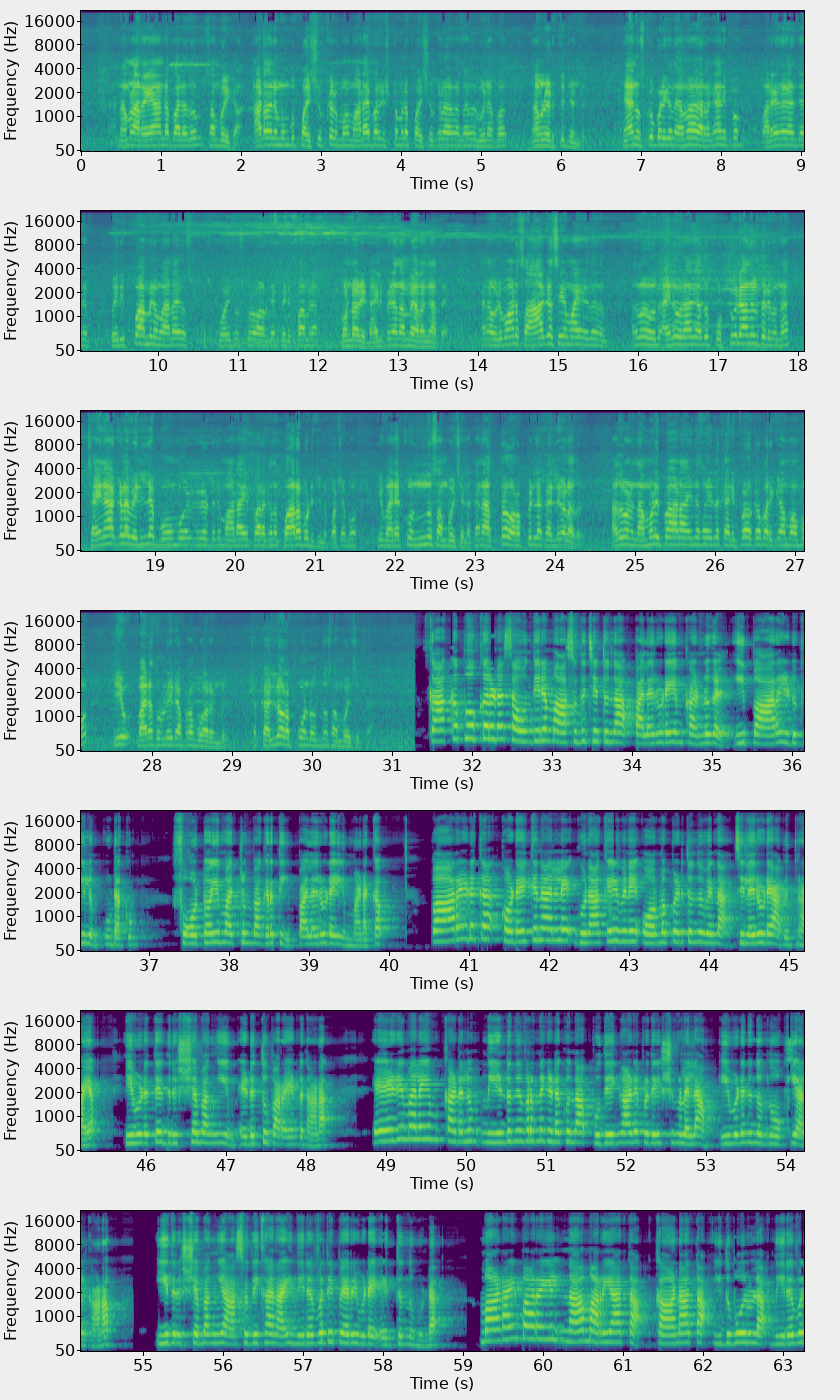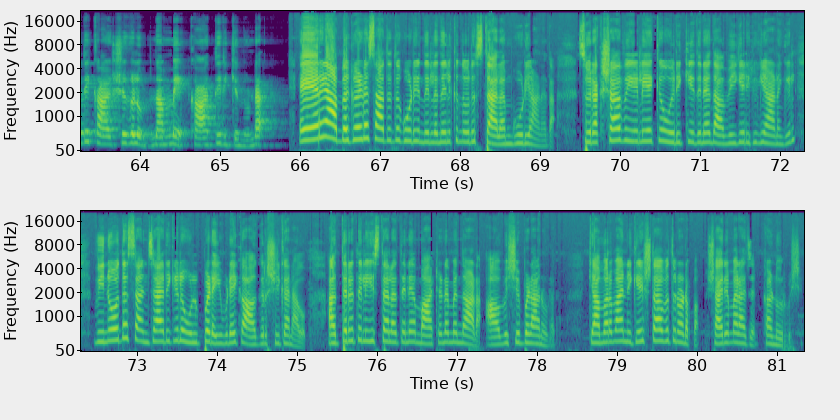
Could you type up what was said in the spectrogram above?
നമ്മൾ അറിയാണ്ട് പലതും സംഭവിക്കാം. അവിടെ തന്നെ മുമ്പ് പശുക്കൾ മാടായിപ്പാറ ഇഷ്ടംപോലെ പശുക്കൾ ഇറങ്ങുന്ന സമയത്ത് വീണപ്പോൾ നമ്മൾ എടുത്തിട്ടുണ്ട്. ഞാൻ സ്കൂൾ പഠിക്കുന്ന നമ്മൾ ഇറങ്ങാൻ ഇപ്പം കാര്യം വെച്ചാൽ പെരുപ്പാമ്പിനെ മാടായി ബോയ്സ് സ്കൂൾ വളർത്തിയ പെരുപ്പാമ്പിനെ കൊണ്ടാടിയിട്ടുണ്ട്. അതിൽ പിന്നെ നമ്മൾ ഇറങ്ങാത്തത് കാരണം ഒരുപാട് സാഹസികമായ എഴുതുന്നു അത് അതിന് പറയാൻ അത് പൊട്ടൂരാന്നിൽ തരുമെന്ന് ചൈനാക്കളെ വലിയ ബോംബുകളിലിട്ടിട്ട് മാടായി പറക്കുന്ന പാറ പൊട്ടിച്ചിട്ടുണ്ട്. പക്ഷേ ഇപ്പോൾ ഈ വരക്കൊന്നും സംഭവിച്ചില്ല. കാരണം അത്ര ഉറപ്പില്ല കല്ലുകളത്. അതുകൊണ്ട് നമ്മളിപ്പോൾ ആണ് അതിന്റെ സൈഡിൽ കരിപ്പഴമൊക്കെ പറിക്കാൻ പോകുമ്പോൾ ഈ വര തുള്ളിയിട്ട് അപ്പുറം പോകാറുണ്ട്. പക്ഷെ കല്ലുറപ്പുകൊണ്ട് ഒന്നും സംഭവിച്ചില്ല. കാക്കപ്പൂക്കളുടെ സൗന്ദര്യം ആസ്വദിച്ചെത്തുന്ന പലരുടെയും കണ്ണുകൾ ഈ പാറയിടുക്കിലും ഉടക്കും. ഫോട്ടോയും മറ്റും പകർത്തി പലരുടെയും മടക്കം. പാറയിടുക്ക് കൊടൈക്കനാലിലെ ഗുണാക്കേവിനെ ഓർമ്മപ്പെടുത്തുന്നുവെന്ന ചിലരുടെ അഭിപ്രായം. ഇവിടുത്തെ ദൃശ്യഭംഗിയും എടുത്തു പറയേണ്ടതാണ്. ഏഴിമലയും കടലും നീണ്ടു നിവർന്നു കിടക്കുന്ന പുതിയങ്ങാടി പ്രദേശങ്ങളെല്ലാം ഇവിടെ നിന്നും നോക്കിയാൽ കാണാം. ഈ ദൃശ്യഭംഗി ആസ്വദിക്കാനായി നിരവധി പേർ ഇവിടെ എത്തുന്നുമുണ്ട്. മാടായിപ്പാറയിൽ നാം അറിയാത്ത കാണാത്ത ഇതുപോലുള്ള നിരവധി കാഴ്ചകളും നമ്മെ കാത്തിരിക്കുന്നുണ്ട്. ഏറെ അപകട സാധ്യത കൂടി നിലനിൽക്കുന്ന ഒരു സ്ഥലം കൂടിയാണിത്. സുരക്ഷാ വേലയൊക്കെ ഒരുക്കി ഇതിനെ നവീകരിക്കുകയാണെങ്കിൽ വിനോദസഞ്ചാരികളെ ഉൾപ്പെടെ ഇവിടേക്ക് ആകർഷിക്കാനാകും. അത്തരത്തിൽ ഈ സ്ഥലത്തിന് മാറ്റണമെന്നാണ് ആവശ്യപ്പെടാനുള്ളത്. ക്യാമറമാൻ നികേഷ് താവത്തിനോടൊപ്പം ഷാരിമരാജൻ കണ്ണൂർ വിഷൻ.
